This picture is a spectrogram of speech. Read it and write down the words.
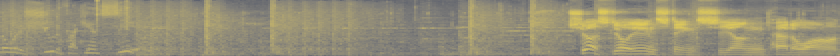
know where to shoot if I can't see it? Trust your instincts, young Padawan.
